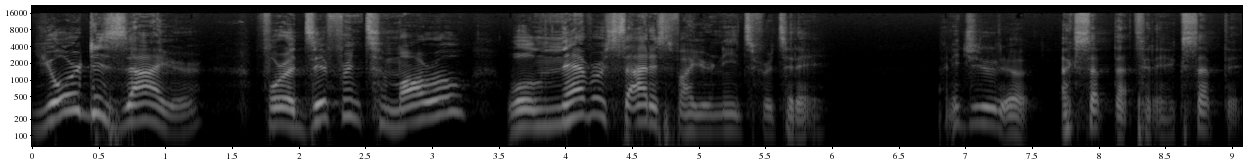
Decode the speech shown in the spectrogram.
Your desire for a different tomorrow will never satisfy your needs for today. I need you to accept that today. Accept it.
